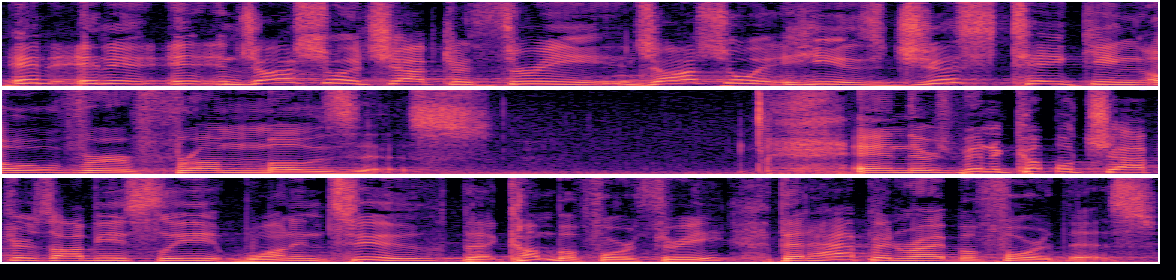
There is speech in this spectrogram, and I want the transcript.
In, in, in, Joshua chapter 3, Joshua, he is just taking over from Moses. And there's been a couple chapters, obviously, one and two, that come before three, that happened right before this.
